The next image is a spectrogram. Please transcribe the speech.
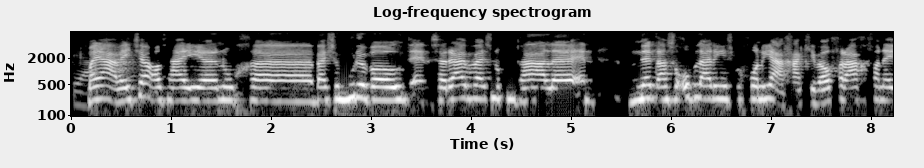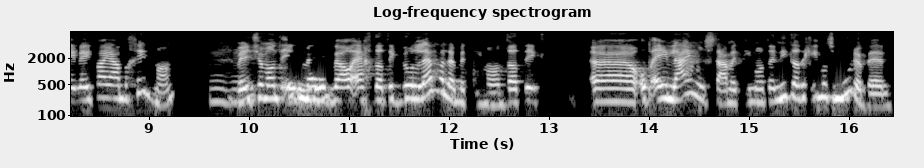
Ja. Maar ja, weet je, als hij eh, nog eh, bij zijn moeder woont en zijn rijbewijs nog moet halen en net aan zijn opleiding is begonnen, ja, ga ik je wel vragen van, hé, hey, weet waar je aan begint, man? Mhm. Weet je, want ik merk wel echt dat ik wil levelen met iemand. Dat ik op één lijn wil staan met iemand en niet dat ik iemands moeder ben.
